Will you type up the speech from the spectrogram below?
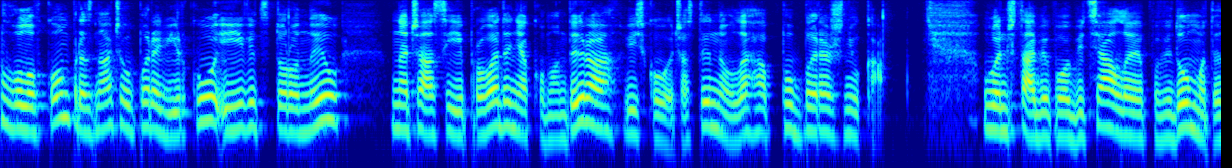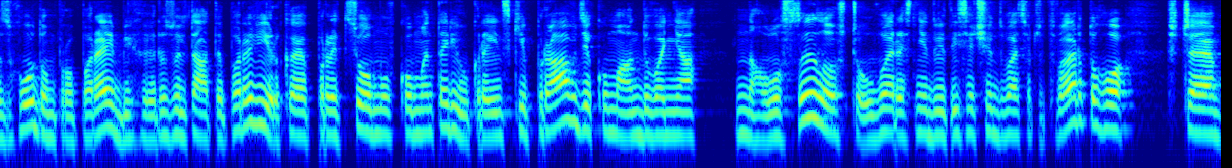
Головком призначив перевірку і відсторонив на час її проведення командира військової частини Олега Побережнюка. У генштабі пообіцяли повідомити згодом про перебіг і результати перевірки. При цьому в коментарі Українській правді командування наголосило, що у вересні 2024-го ще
